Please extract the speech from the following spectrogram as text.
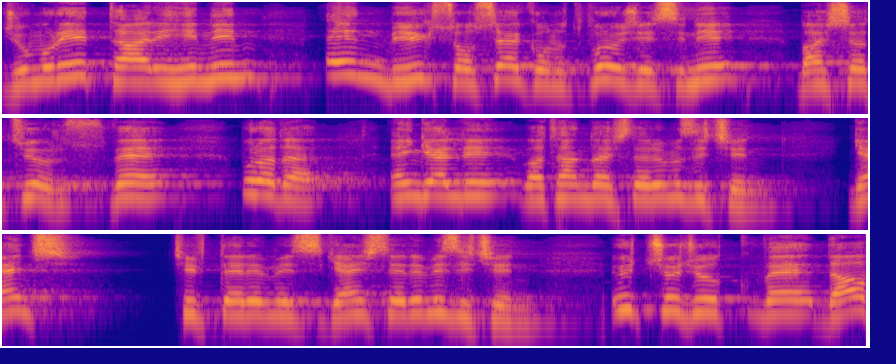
Cumhuriyet tarihinin en büyük sosyal konut projesini başlatıyoruz ve burada engelli vatandaşlarımız için, genç çiftlerimiz, gençlerimiz için, üç çocuk ve daha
